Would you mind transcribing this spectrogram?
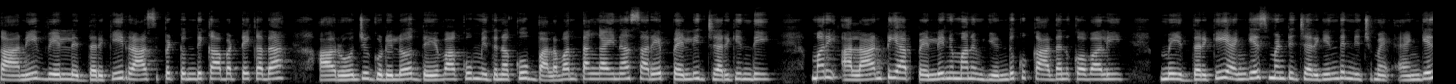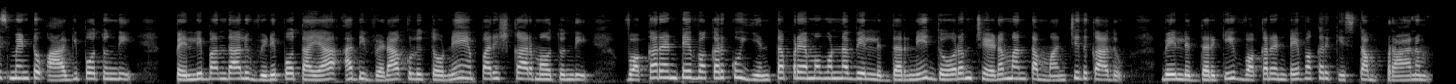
కానీ వీళ్ళిద్దరికీ రాసి పెట్టుంది కాబట్టే కదా. ఆ రోజు గుడిలో దేవాకు మిథునకు బలవంతంగా అయినా సరే పెళ్ళి జరిగింది. మరి అలాంటి ఆ పెళ్ళిని మనం ఎందుకు కాదనుకోవాలి? మీ ఇద్దరికీ ఎంగేజ్మెంట్ జరిగింది నిజమే. ఎంగేజ్మెంట్ ఆగిపోతుంది. పెళ్ళి బంధాలు విడిపోతాయా? అది విడాకులతోనే పరిష్కారం అవుతుంది ఒకరంటే ఒకరికి ఎంత ప్రేమ ఉన్న వీళ్ళిద్దరినీ దూరం చేయడం అంత మంచిది కాదు. వీళ్ళిద్దరికీ ఒకరంటే ఒకరికి ఇష్టం ప్రాణం.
